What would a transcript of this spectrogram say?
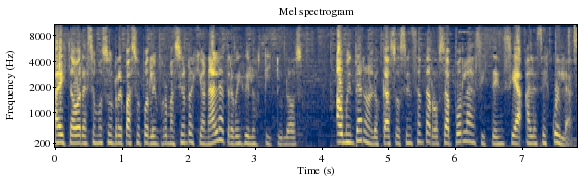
A esta hora hacemos un repaso por la información regional a través de los títulos. Aumentaron los casos en Santa Rosa por la asistencia a las escuelas.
